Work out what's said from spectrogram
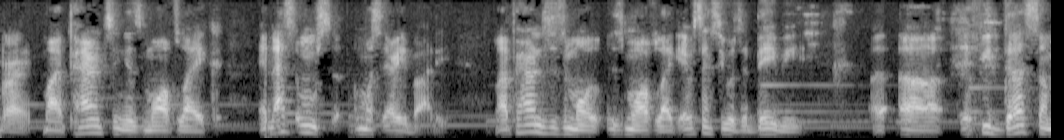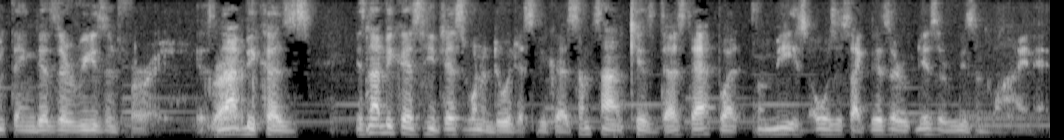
right My parenting is more of like, and that's almost almost everybody. My parents is more is more of like ever since he was a baby, uh, uh, if he does something, there's a reason for it. It's Right. not because it's not because he just want to do it just because. Sometimes kids does that, but for me, it's always just like there's a there's a reason behind it.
